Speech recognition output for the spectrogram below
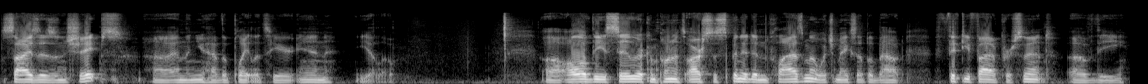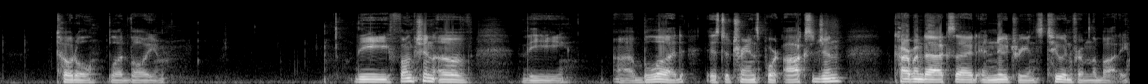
sizes and shapes. Uh, and then you have the platelets here in yellow. Uh, all of these cellular components are suspended in plasma, which makes up about 55% of the total blood volume. The function of the uh, blood is to transport oxygen, carbon dioxide, and nutrients to and from the body.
